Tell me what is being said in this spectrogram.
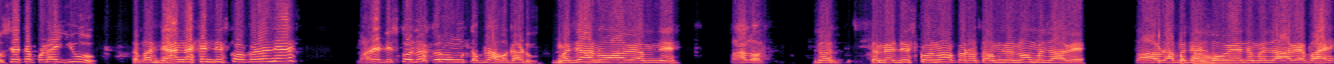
ઉસે છે તે પડાઈ ગયું. તો પણ ધ્યાન રાખીને ડિસ્કો કરો ને. મારે ડિસ્કો ના કરો હું તબલા વગાડું. મજા નો આવે અમને. હાલો. જો તમે ડિસ્કો ન કરો તો અમને નો મજા આવે. તો આવડા બધા જોવે અને મજા આવે ભાઈ.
